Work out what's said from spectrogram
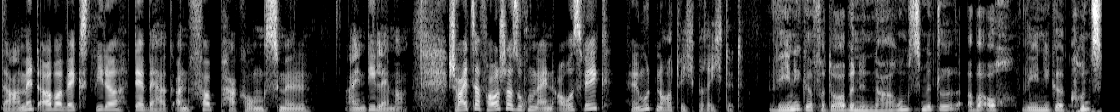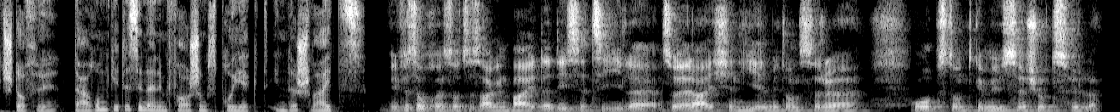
Damit aber wächst wieder der Berg an Verpackungsmüll. Ein Dilemma. Schweizer Forscher suchen einen Ausweg. Helmut Nordwig berichtet. Weniger verdorbene Nahrungsmittel, aber auch weniger Kunststoffe. Darum geht es in einem Forschungsprojekt in der Schweiz. Wir versuchen sozusagen beide diese Ziele zu erreichen hier mit unserer Obst- und Gemüseschutzhülle.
